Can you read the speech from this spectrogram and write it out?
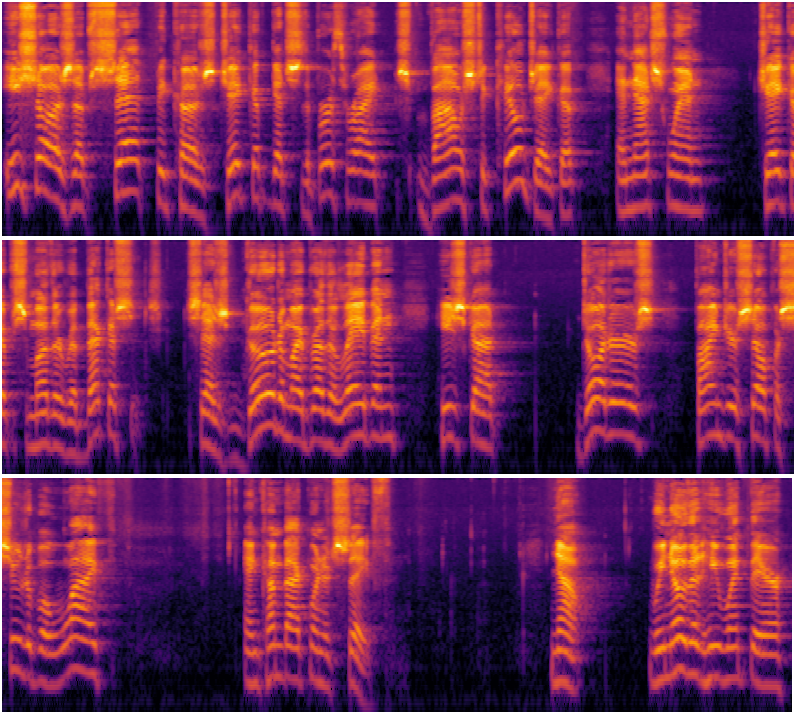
Esau is upset because Jacob gets the birthright, vows to kill Jacob, and that's when Jacob's mother Rebekah says, Go to my brother Laban. He's got daughters. Find yourself a suitable wife and come back when it's safe. Now, we know that he went there.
